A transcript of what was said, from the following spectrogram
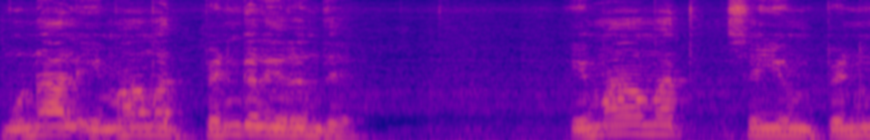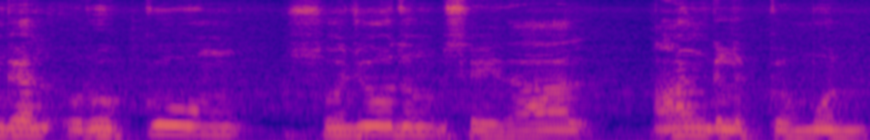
முன்னால் இமாமத் பெண்கள் இருந்து இமாமத் செய்யும் பெண்கள் ருக்குவும் சுஜூதும் செய்தால் ஆண்களுக்கு முன்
